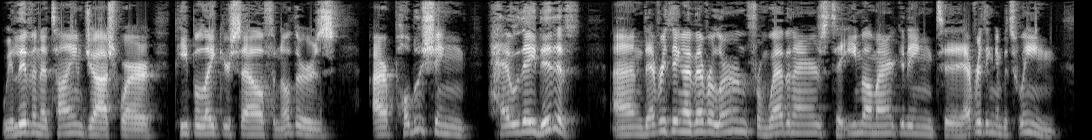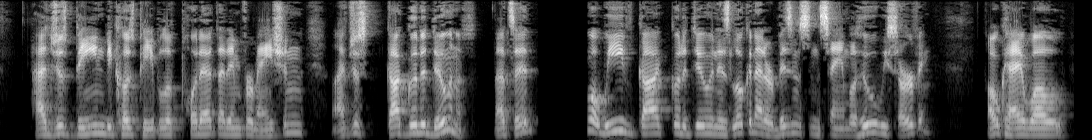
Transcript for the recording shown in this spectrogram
we live in a time, Josh, where people like yourself and others are publishing how they did it and everything I've ever learned from webinars to email marketing to everything in between has just been because people have put out that information. I've just got good at doing it. That's it. What we've got good at doing is looking at our business and saying, well, who are we serving? Okay, well,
